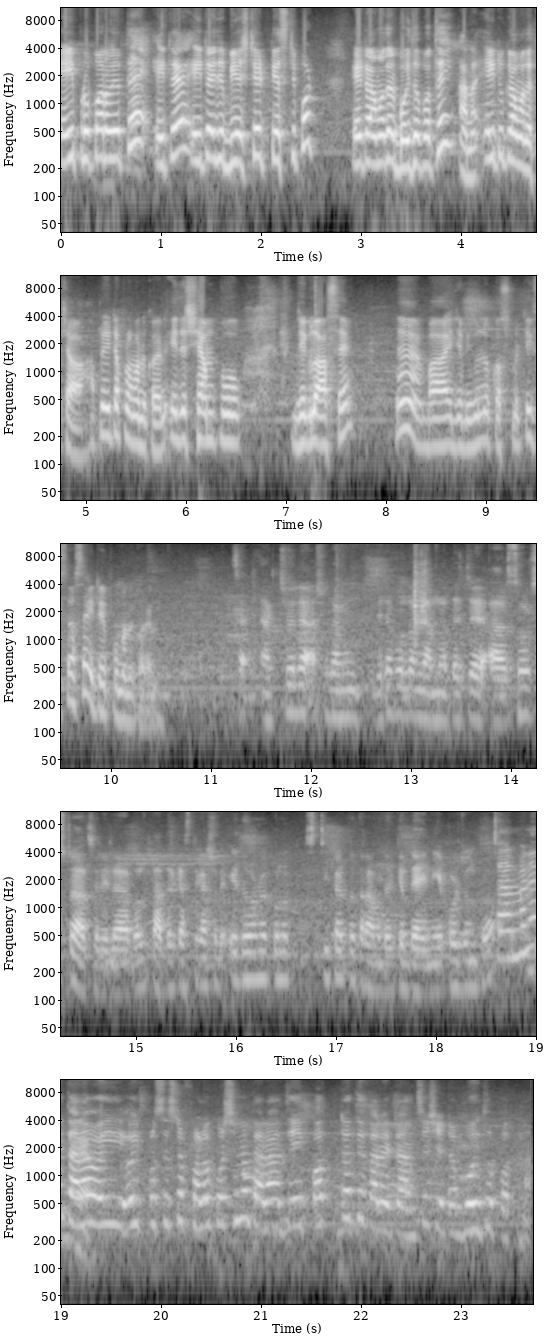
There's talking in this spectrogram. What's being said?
এই প্রপার ওয়েতে এটা এইটা যে বিএসটি টেস্ট রিপোর্ট এটা আমাদের বৈধ পথেই আনা। এইটুকু আমাদের চাওয়া। আপনি এটা প্রমাণ করেন। এই যে শ্যাম্পু যেগুলো আছে হ্যাঁ বা এই যে বিভিন্ন কসমেটিক্স আছে এটাই প্রমাণ করেন। অ্যাকচুয়ালি আসলে আমি যেটা বললাম যে আমাদের যে সোর্সটা আছে রিলায়েবল তাদের কাছ থেকে আসলে এই ধরনের কোনো স্টিকার তো তারা আমাদেরকে দেয়নি এ পর্যন্ত। তার মানে তারা ওই ওই প্রসেসটা ফলো করছে না তারা যে পথটাতে তারা এটা আনছে সেটা বৈধ পথ না।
